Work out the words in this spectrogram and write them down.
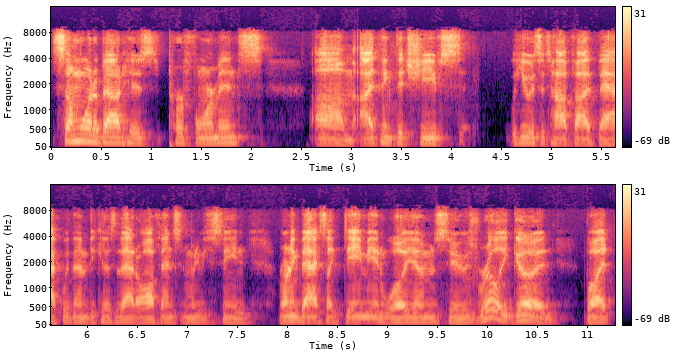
somewhat about his performance. Um, I think the Chiefs, he was a top five back with them because of that offense, and we've seen running backs like Damien Williams, who's really good, but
